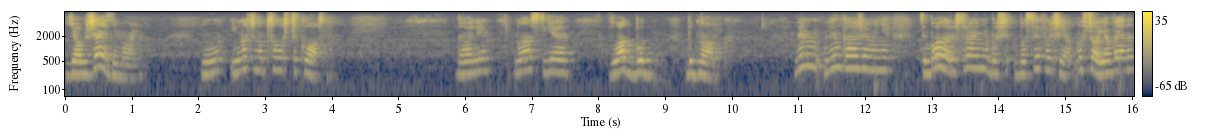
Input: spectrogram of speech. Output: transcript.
я вже знімаю. Ну, і вона ще написала, що класно. Далі у нас є Влад Буд... Він, він каже мені, цимбали розстроєні, баси фальшиві. Ну що, я винен?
